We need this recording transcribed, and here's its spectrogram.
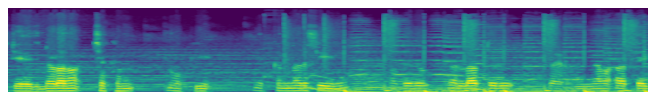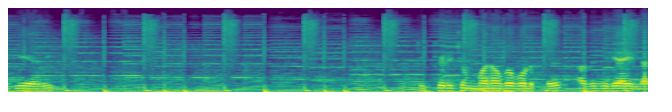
സ്റ്റേജിന്റെ അവിടെ ചെക്കൻ നോക്കി നിൽക്കുന്ന ഒരു സീനും അതൊരു വല്ലാത്തൊരു അകത്തേക്ക് കയറി കുട്ടിക്കൊരു ചുംബനമൊക്കെ കൊടുത്ത് അത് ശരിയായില്ല.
